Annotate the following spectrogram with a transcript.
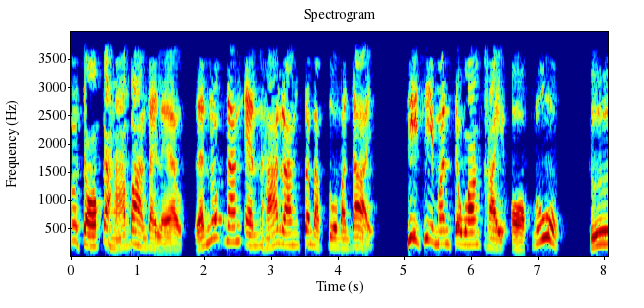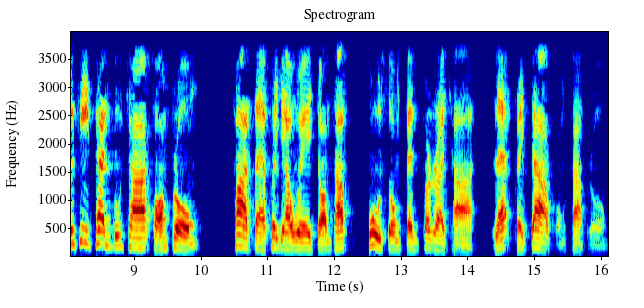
กระจอกก็หาบ้านได้แล้ว และนกนางแอ่นหารังสำหรับตัวมันได้ ที่ที่มันจะวางไข่ออกลูก คือที่แท่นบูชาของโปรงข้าแต่พระยาเวจอมทัพผู้ทรงเป็นพระราชาและพระเจ้าของข้าพระองค์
